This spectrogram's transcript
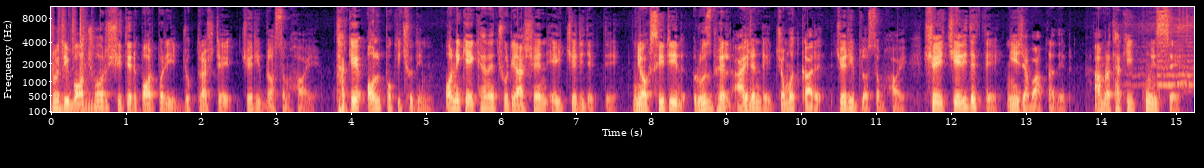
প্রতি বছর শীতের পরপরই যুক্তরাষ্ট্রে চেরি ব্লসম হয়। থাকে অল্প কিছুদিন। অনেকে এখানে ছুটে আসেন এই চেরি দেখতে। নিউ ইয়র্ক সিটির রুজভেল্ট আইল্যান্ডে চমৎকার চেরি ব্লসম হয়। সেই চেরি দেখতে নিয়ে যাব আপনাদের। আমরা থাকি কুইন্সে।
